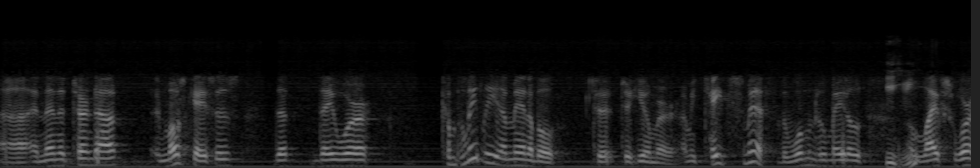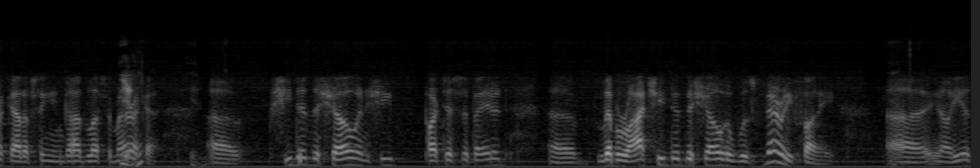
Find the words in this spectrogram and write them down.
uh, and then it turned out, in most cases, that they were completely amenable to, to humor. I mean, Kate Smith, the woman who made a, mm-hmm. a life's work out of singing "God Bless America," yeah. Uh, she did the show and she participated. Uh, Liberace did the show. It was very funny. Uh, you know, he, has,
